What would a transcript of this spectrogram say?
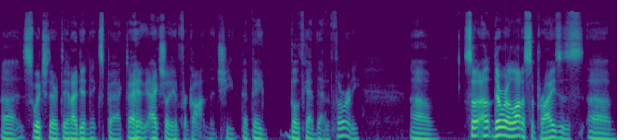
uh, switch there at the end I didn't expect. I had, actually had forgotten that she that they both had that authority um, so uh, there were a lot of surprises. Um,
